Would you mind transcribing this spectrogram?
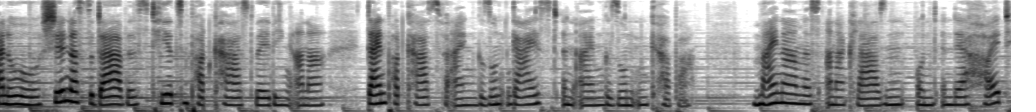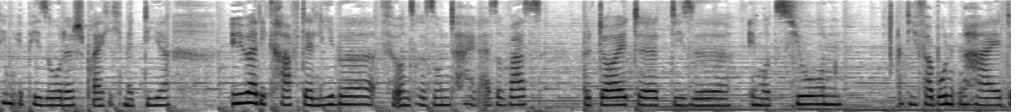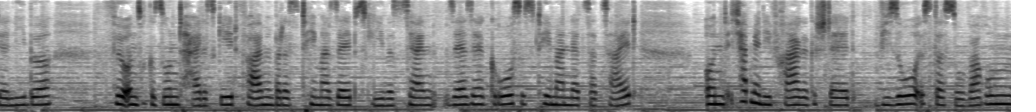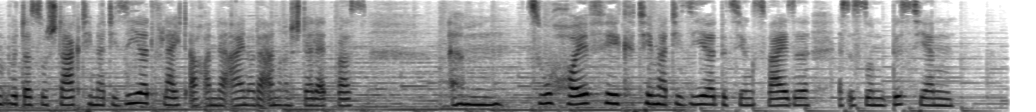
Hallo, schön, dass du da bist, hier zum Podcast Wellbeing Anna, dein Podcast für einen gesunden Geist in einem gesunden Körper. Mein Name ist Anna Klasen und in der heutigen Episode spreche ich mit dir über die Kraft der Liebe für unsere Gesundheit. Also was bedeutet diese Emotion, die Verbundenheit der Liebe für unsere Gesundheit. Es geht vor allem über das Thema Selbstliebe. Es ist ja ein sehr, sehr großes Thema in letzter Zeit. Und ich habe mir die Frage gestellt, wieso ist das so? Warum wird das so stark thematisiert? Vielleicht auch an der einen oder anderen Stelle etwas ähm, zu häufig thematisiert, beziehungsweise es ist so ein bisschen,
